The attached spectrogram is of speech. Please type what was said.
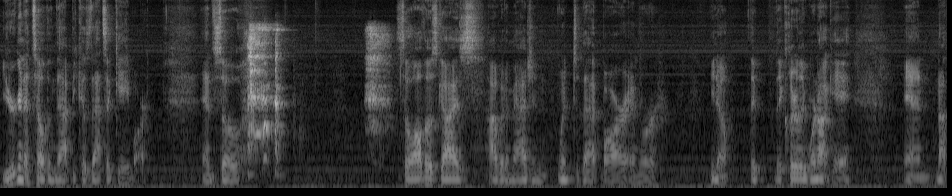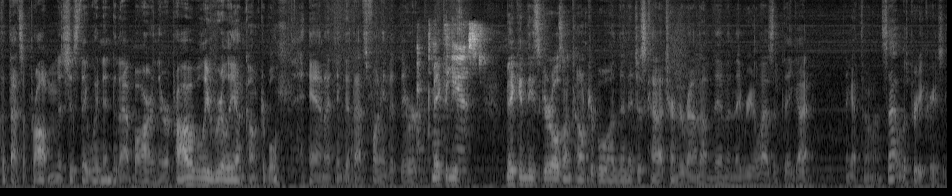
You're going to tell them that because that's a gay bar. And so, so all those guys, I would imagine, went to that bar and were, you know, they, they clearly were not gay. And not that that's a problem. It's just they went into that bar and they were probably really uncomfortable. And I think that that's funny that they were making these making these girls uncomfortable, and then it just kind of turned around on them, and they realized that they got they got thrown on. So that was pretty crazy.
